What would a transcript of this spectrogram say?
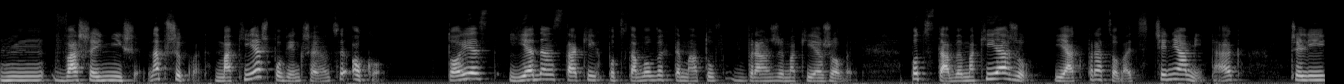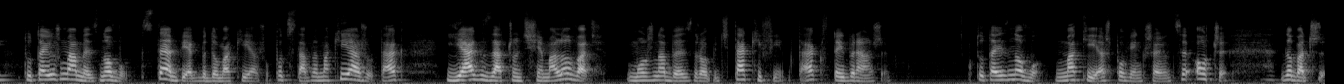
mm, Waszej niszy. Na przykład makijaż powiększający oko. To jest jeden z takich podstawowych tematów w branży makijażowej podstawy makijażu, jak pracować z cieniami, tak? Czyli tutaj już mamy znowu wstęp jakby do makijażu, podstawę makijażu, tak? Jak zacząć się malować? Można by zrobić taki film, tak? W tej branży. Tutaj znowu makijaż powiększający oczy. Zobacz, y,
